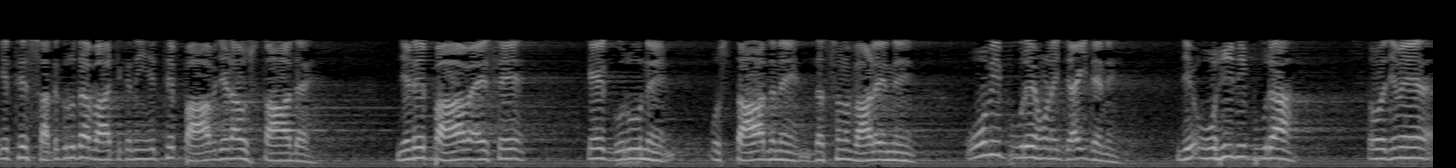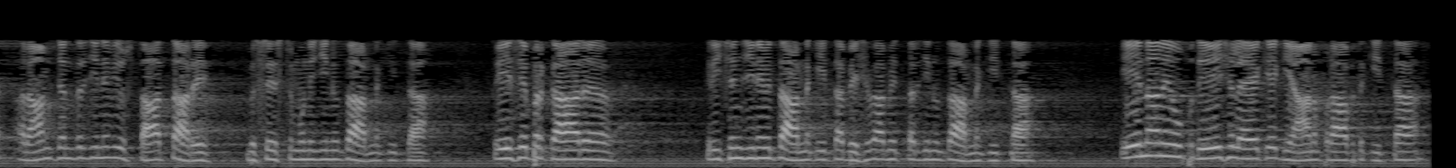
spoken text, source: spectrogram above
ਇੱਥੇ ਸਤਿਗੁਰੂ ਦਾ ਵਾਚਕ ਨਹੀਂ, ਇੱਥੇ ਭਾਵ ਜਿਹੜਾ ਉਸਤਾਦ ਹੈ। ਜਿਹੜੇ ਭਾਵ ਐਸੇ ਕਿ ਗੁਰੂ ਨੇ, ਉਸਤਾਦ ਨੇ, ਦੱਸਣ ਵਾਲੇ ਨੇ, ਉਹ ਵੀ ਪੂਰੇ ਹੋਣੇ ਚਾਹੀਦੇ ਨੇ। ਜੇ ਉਹੀ ਨਹੀਂ ਪੂਰਾ, ਤਾਂ ਜਿਵੇਂ ਰਾਮਚੰਦਰ ਜੀ ਨੇ ਵੀ ਉਸਤਾਦ ਧਾਰੇ, ਵਿਸ਼ਿਸ਼ਟ ਮੁਨੀ ਜੀ ਨੂੰ ਧਾਰਨ ਕੀਤਾ। ਤੇ ਇਸੇ ਪ੍ਰਕਾਰ ਕ੍ਰਿਸ਼ਨ ਜੀ ਨੇ ਵੀ ਧਾਰਨ ਕੀਤਾ ਵਿਸ਼ਵਾਮਿੱਤਰ ਜੀ ਨੂੰ ਧਾਰਨ ਕੀਤਾ। ਇਹਨਾਂ ਨੇ ਉਪਦੇਸ਼ ਲੈ ਕੇ ਗਿਆਨ ਪ੍ਰਾਪਤ ਕੀਤਾ।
